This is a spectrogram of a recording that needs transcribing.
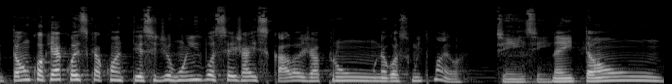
Então, qualquer coisa que aconteça de ruim, você já escala já pra um negócio muito maior. Sim, sim. né? Então,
